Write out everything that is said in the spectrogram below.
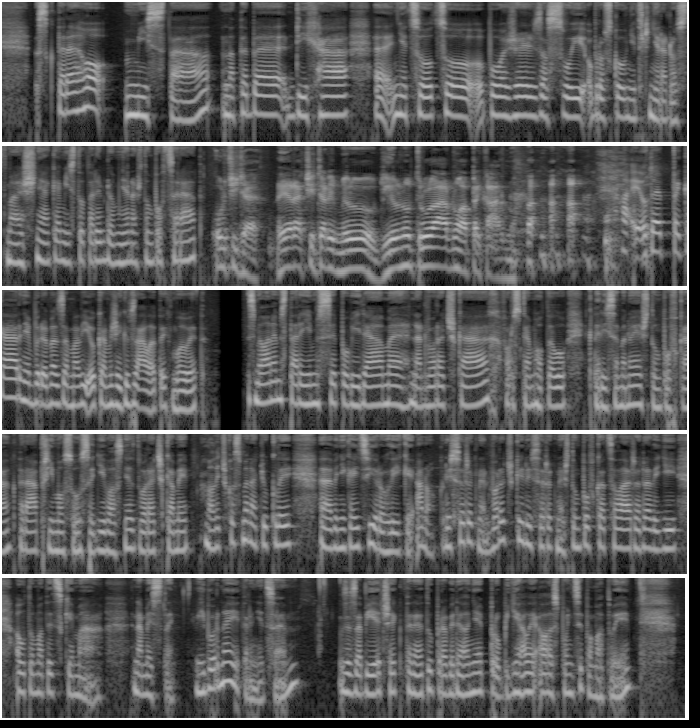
z kterého místa na tebe dýchá eh, něco, co považuješ za svoji obrovskou vnitřní radost? Máš nějaké místo tady v domě na Štompovce rád? Určitě. Nejradši tady miluju dílnu, trulárnu a pekárnu. a i o té pekárně budeme za malý okamžik v záletech mluvit. S Milanem Starým si povídáme na dvoračkách v Horském hotelu, který se jmenuje Štumpovka, která přímo sousedí vlastně s dvoračkami. Maličko jsme naťukli eh, vynikající rohlíky. Ano, když se řekne dvoračky, když se řekne Štumpovka, celá řada lidí automaticky má na mysli výborné jitrnice, ze zabíječek, které tu pravidelně probíhaly, alespoň si pamatuji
